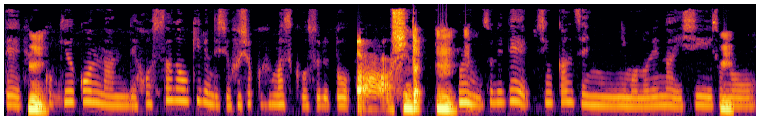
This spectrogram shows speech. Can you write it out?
て、うん。呼吸困難で発作が起きるんですよ。不織布マスクをすると。ああ、しんどい。うん。うん。それで、新幹線にも乗れないし、その、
